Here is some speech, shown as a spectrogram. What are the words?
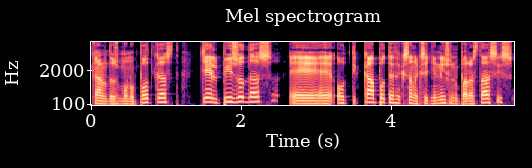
κάνοντας μόνο podcast και ελπίζοντας ε, ότι κάποτε θα ξαναξεκινήσουν οι παραστάσεις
